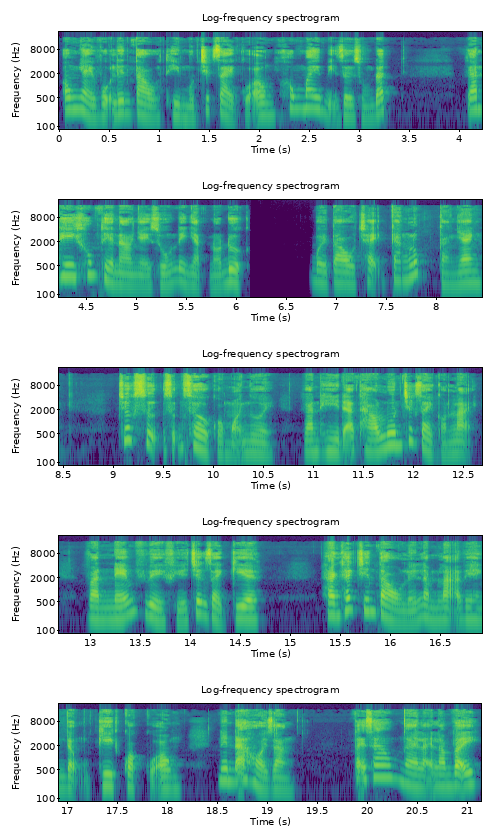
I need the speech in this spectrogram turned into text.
ông nhảy vội lên tàu thì một chiếc giày của ông không may bị rơi xuống đất. Ganhi không thể nào nhảy xuống để nhặt nó được, bởi tàu chạy càng lúc càng nhanh. Trước sự sững sờ của mọi người, Ganhi đã tháo luôn chiếc giày còn lại và ném về phía chiếc giày kia. Hành khách trên tàu lấy làm lạ về hành động kỳ quặc của ông nên đã hỏi rằng Tại sao ngài lại làm vậy?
